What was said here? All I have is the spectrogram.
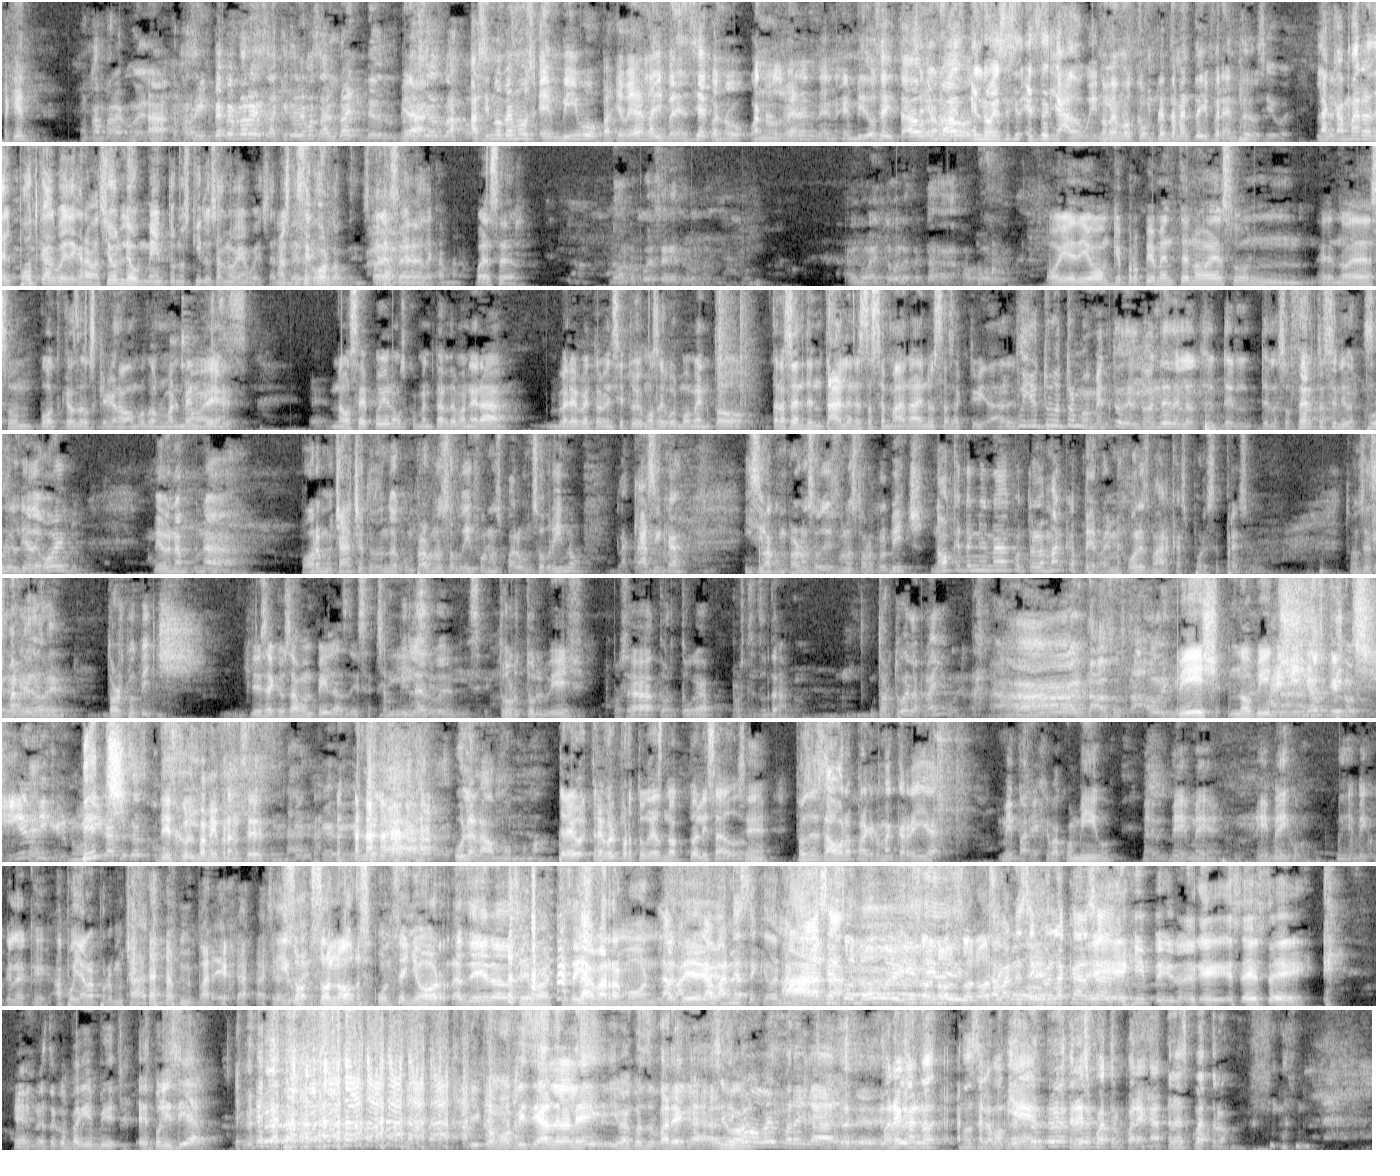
¿A quién? Un campanario con el Ah. Sí, Pepe Flores, aquí tenemos al de los Mira, precios bajos. así nos vemos en vivo para que vean la diferencia cuando, cuando nos ven en, en- en videos editados, grabados. no es, el no es, es delgado, güey. Nos mira. vemos completamente diferentes. Sí, güey. La cámara del podcast, güey, de grabación le aumenta unos kilos al 9, güey. O sea, no es que se gordo, güey. Es que le Puede aumenta ser. la cámara. Puede ser. No, no puede ser eso. güey. Al 90 le afecta a favor. güey. Oye, digo, aunque propiamente no es un eh, no es un podcast de los que grabamos normalmente. No, este es- No sé, pudiéramos comentar de manera breve también si tuvimos algún momento trascendental en esta semana en nuestras actividades. Pues yo tuve otro momento del duende de, las- de- de- de las ofertas en Liverpool el día de hoy. Vi una, una pobre muchacha tratando de comprar unos audífonos para un sobrino, la clásica. Y se iba a comprar unos audífonos Turtle Beach. No que tenga nada contra la marca, pero hay mejores marcas por ese precio. Entonces, ¿Qué marca? Turtle Beach. Dice que usaban pilas, dice. Son Dice, pilas, güey. dice. Turtle Beach, o sea, tortuga prostituta. Tortuga de la playa, güey. Ah, estaba asustado. Dije, Beach, no beach. hay niños que nos siguen y que no Bitch. digan esas cosas. Disculpa mi francés. Ulala, mamá. Traigo, traigo el portugués no actualizado. Sí. Entonces ahora, para que no me encarrilla, mi pareja va conmigo. Me, me, me, me- me dijo, me, dijo que, la, que apoyara por el muchacho. mi pareja. Sí, So- sonó. Un señor, así, ¿no? Sí, que se La- llama Ramón. La, así la Vane se quedó en la Ah, casa. Sí sonó, güey. Sí, sí, sonó, sí. sonó La Vane se quedó en la casa. Eh, eh, hip- eh, eh, este, este, nuestro compa Hippie es policía. y como oficial de la ley iba con su pareja. Así, Sí. ¿Cómo ves, pareja? Pareja, no, no se lavó bien. 3-4, pareja, 3-4.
